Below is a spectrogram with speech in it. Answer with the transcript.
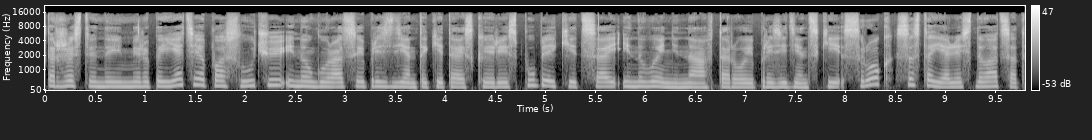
Торжественные мероприятия по случаю инаугурации президента Китайской республики Цай Инвэнь на второй президентский срок состоялись 20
